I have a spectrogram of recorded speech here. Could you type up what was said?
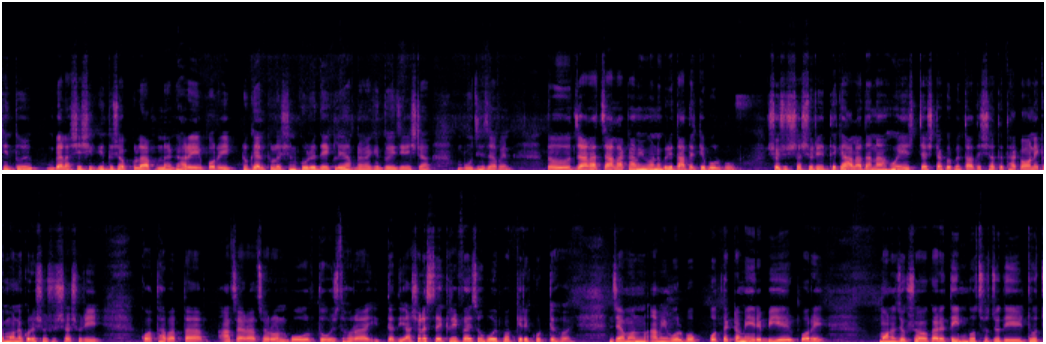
কিন্তু বেলা শেষে কিন্তু সবগুলো আপনার ঘাড়ে পড়ে। একটু ক্যালকুলেশন করে দেখলে আপনারা কিন্তু এই জিনিসটা বুঝে যাবেন। তো যারা চালাক, আমি মনে করি তাদেরকে বলব, শ্বশুর শাশুড়ির থেকে আলাদা না হয়ে চেষ্টা করবেন তাদের সাথে থাকা। অনেকে মনে করে শ্বশুর শাশুড়ি কথাবার্তা, আচার আচরণ, বোর, দোষ ধরা ইত্যাদি আসলে স্যাক্রিফাইস উভয় পক্ষেরই করতে হয়। যেমন আমি বলব, প্রত্যেকটা মেয়ের বিয়ের পরে মনোযোগ সহকারে তিন বছর যদি ধৈর্য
